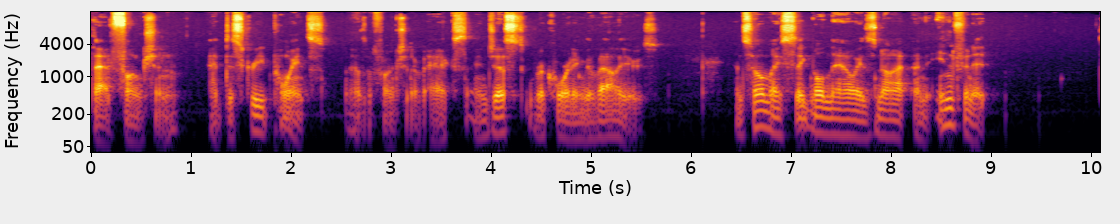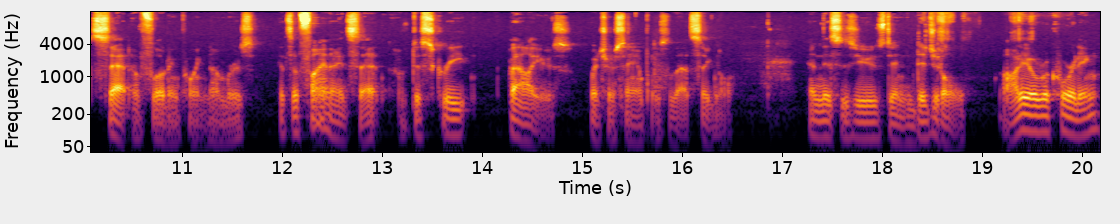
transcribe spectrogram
that function at discrete points as a function of x and just recording the values. And so my signal now is not an infinite set of floating point numbers. It's a finite set of discrete values, which are samples of that signal. And this is used in digital audio recording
